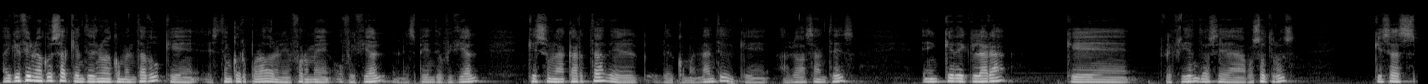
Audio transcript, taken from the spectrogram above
Hay que decir una cosa que antes no he comentado, que está incorporado en el informe oficial, en el expediente oficial, que es una carta del, del comandante, del que hablabas antes, en que declara que, refiriéndose a vosotros, que esas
